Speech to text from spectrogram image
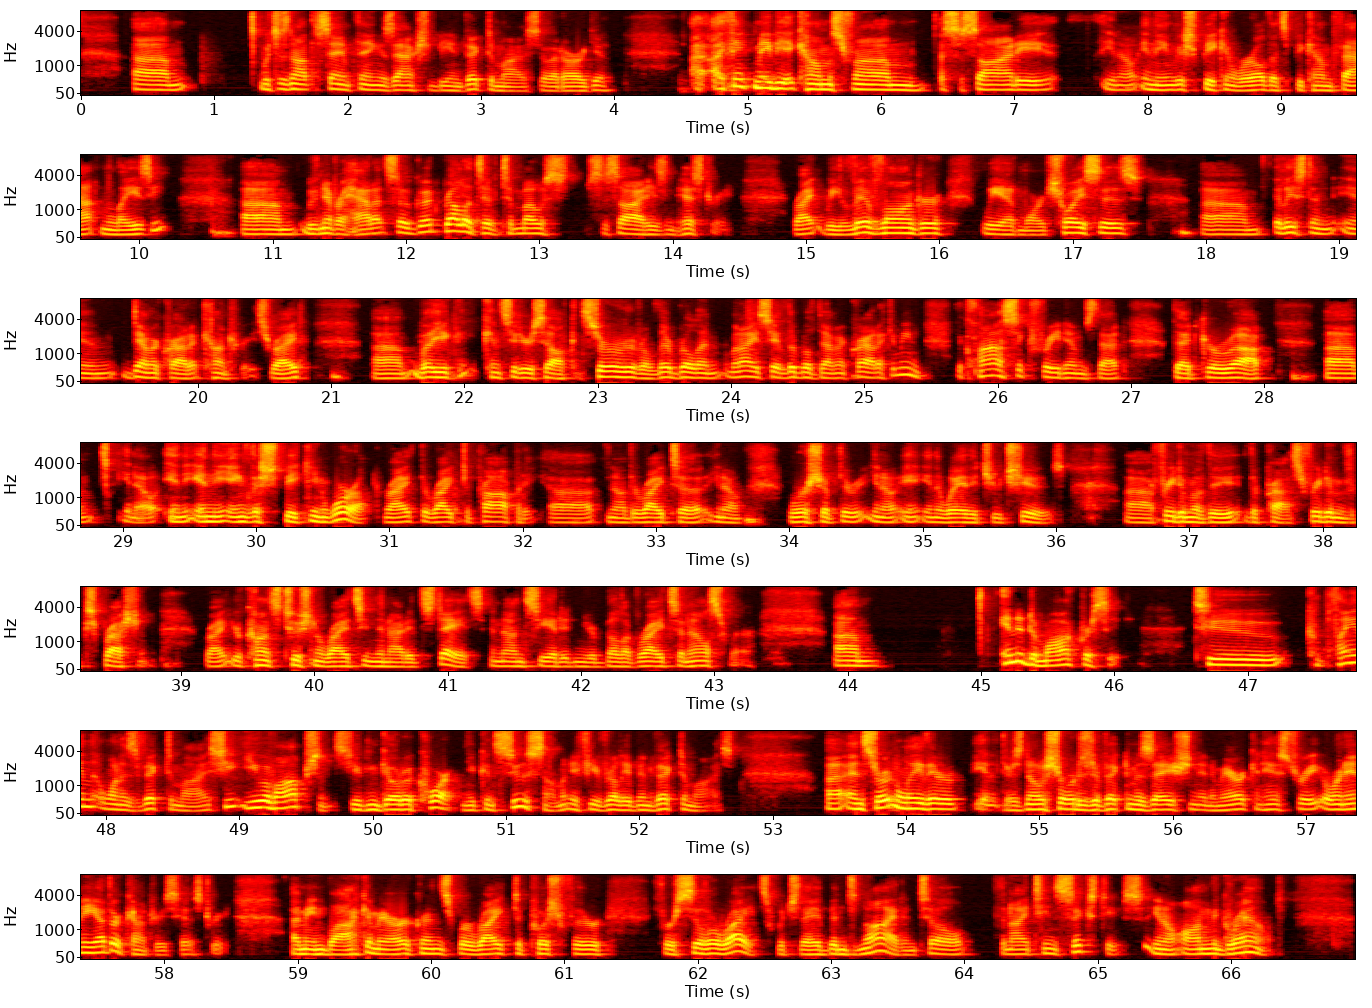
um, which is not the same thing as actually being victimized, so I'd argue. I, I think maybe it comes from a society you know, in the English speaking world that's become fat and lazy. Um, we've never had it so good relative to most societies in history, right? We live longer, we have more choices, um, at least in, in democratic countries, right? Um, whether you consider yourself conservative or liberal, and when I say liberal democratic, I mean the classic freedoms that that grew up, um, you know, in in the English speaking world, right? The right to property, uh, you know, the right to you know worship the you know in, in the way that you choose, uh, freedom of the the press, freedom of expression, right? Your constitutional rights in the United States, enunciated in your Bill of Rights and elsewhere. Um, in a democracy, to complain that one is victimized, you, you, have options. You can go to court and you can sue someone if you've really been victimized. Uh, and certainly there, you know, there's no shortage of victimization in American history or in any other country's history. I mean, Black Americans were right to push for, for civil rights, which they had been denied until the 1960s, you know, on the ground.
